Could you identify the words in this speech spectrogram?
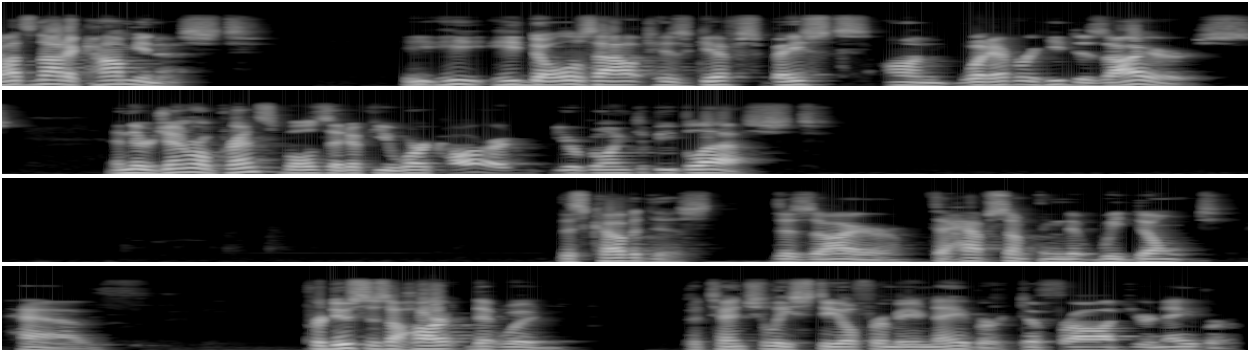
God's not a communist. He, he, he doles out his gifts based on whatever he desires. And there are general principles that if you work hard, you're going to be blessed. this covetous desire to have something that we don't have produces a heart that would potentially steal from your neighbor, defraud your neighbor,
